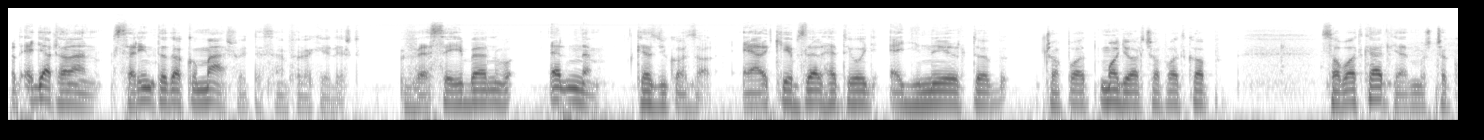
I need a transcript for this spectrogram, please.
Hát egyáltalán szerinted akkor máshogy teszem fel a kérdést. Veszélyben, e, nem, kezdjük azzal. Elképzelhető, hogy egynél több csapat, magyar csapat kap szabadkártyát? Most csak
